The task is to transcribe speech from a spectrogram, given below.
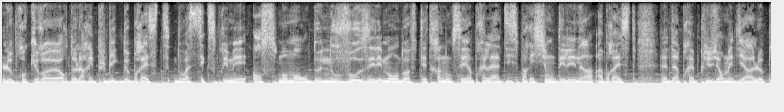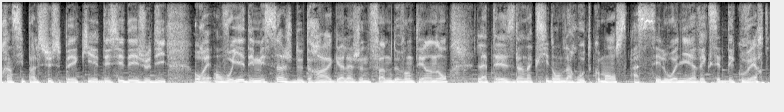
Le procureur de la République de Brest doit s'exprimer en ce moment. De nouveaux éléments doivent être annoncés après la disparition d'Elena à Brest. D'après plusieurs médias, le principal suspect qui est décédé jeudi aurait envoyé des messages de drague à la jeune femme de 21 ans. La thèse d'un accident de la route commence à s'éloigner avec cette découverte.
